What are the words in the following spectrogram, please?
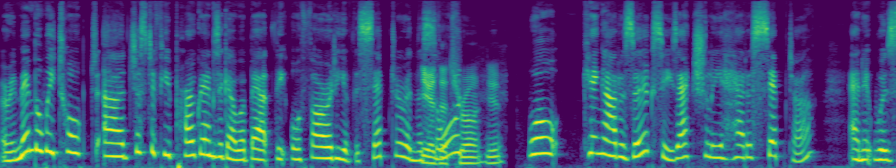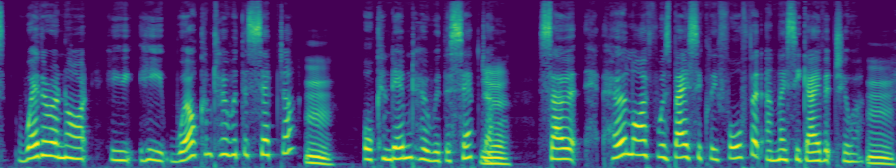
And remember, we talked uh, just a few programs ago about the authority of the scepter and the yeah, sword? that's right. Yeah. Well, King Artaxerxes actually had a scepter, and it was whether or not he, he welcomed her with the scepter or condemned her with the scepter. Mm. Yeah. So her life was basically forfeit unless he gave it to her.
